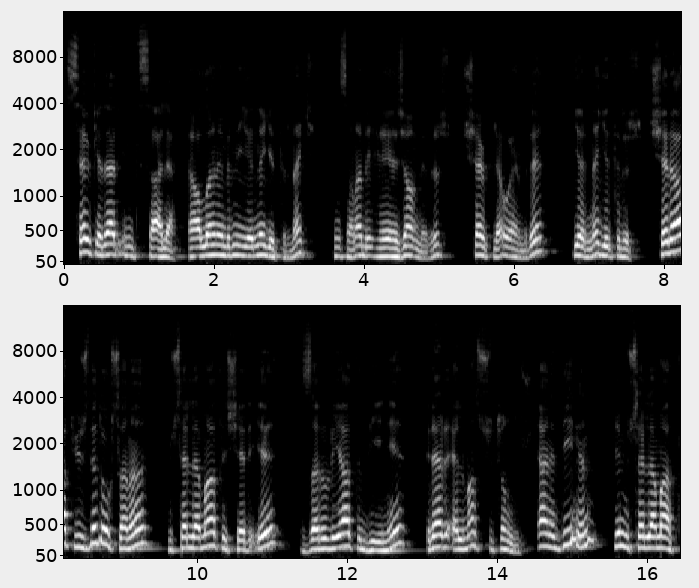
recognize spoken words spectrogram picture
sevk eder imtisale. Yani Allah'ın emrini yerine getirmek, insana bir heyecan verir. Şevkle o emri yerine getirir. Şeriat %90'ı müsellemat-ı şer'i, zaruriyat-ı dini birer elmas sütundur. Yani dinin bir müsellemat,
